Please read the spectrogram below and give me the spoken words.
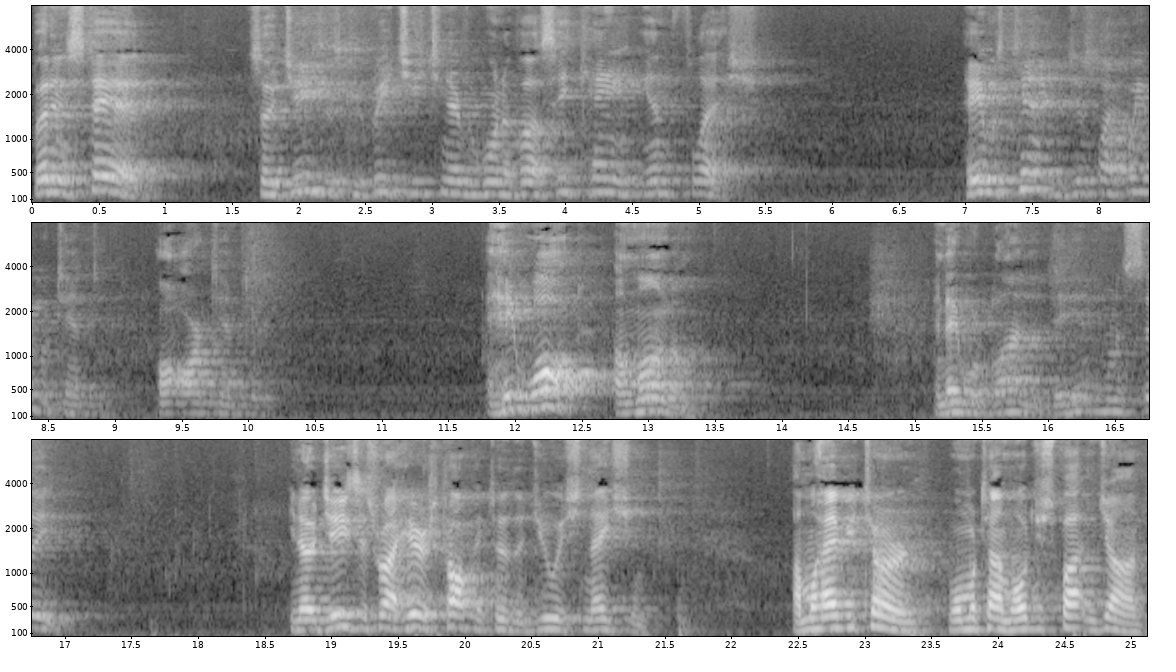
But instead, so Jesus could reach each and every one of us, he came in flesh. He was tempted just like we were tempted or are tempted. And he walked among them. And they were blinded. They didn't want to see. You know, Jesus right here is talking to the Jewish nation. I'm going to have you turn one more time. Hold your spot in John.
